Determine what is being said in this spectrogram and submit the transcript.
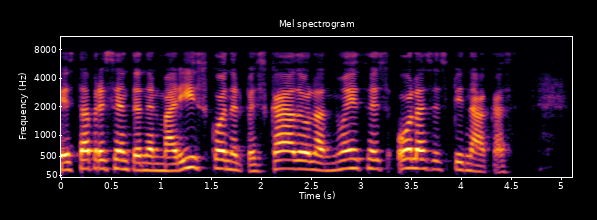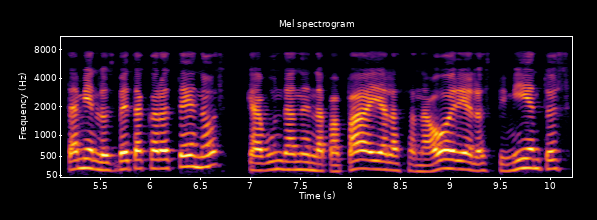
que está presente en el marisco, en el pescado, las nueces o las espinacas. También los betacarotenos, que abundan en la papaya, la zanahoria, los pimientos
